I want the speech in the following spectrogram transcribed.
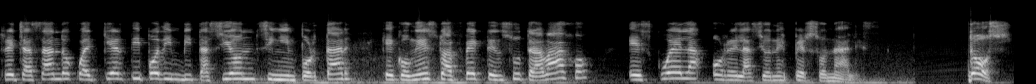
rechazando cualquier tipo de invitación sin importar que con esto afecten su trabajo, escuela o relaciones personales. 2.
